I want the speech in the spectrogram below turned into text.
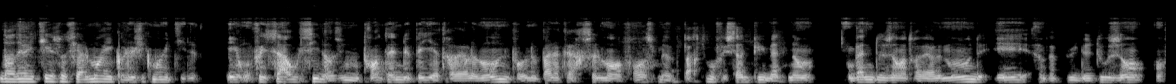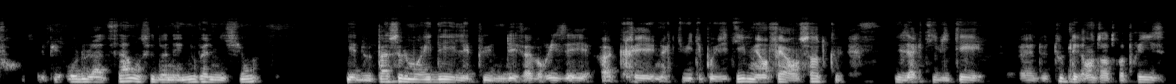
dans des métiers socialement et écologiquement utiles. Et on fait ça aussi dans une trentaine de pays à travers le monde, pour ne pas la faire seulement en France, mais partout. On fait ça depuis maintenant 22 ans à travers le monde et un peu plus de 12 ans en France. Et puis au-delà de ça, on s'est donné une nouvelle mission est de pas seulement aider les plus défavorisés à créer une activité positive, mais en faire en sorte que les activités euh, de toutes les grandes entreprises,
